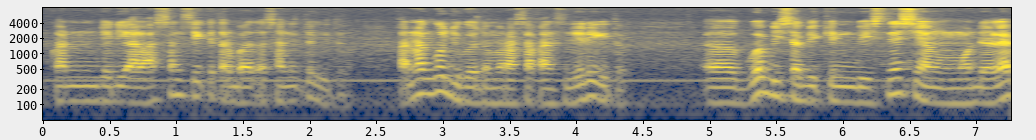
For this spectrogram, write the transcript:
bukan jadi alasan sih keterbatasan itu gitu. Karena gue juga udah merasakan sendiri gitu gue bisa bikin bisnis yang modalnya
